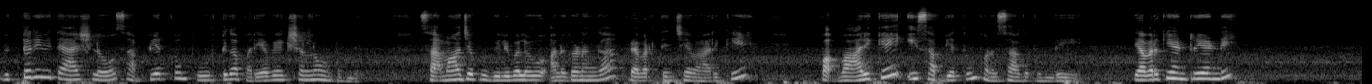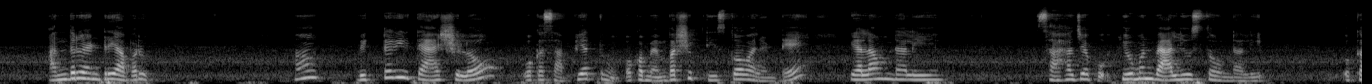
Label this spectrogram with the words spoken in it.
విక్టరీ విత్ యాష్లో సభ్యత్వం పూర్తిగా పర్యవేక్షణలో ఉంటుంది. సమాజపు విలువలు అనుగుణంగా ప్రవర్తించే వారికి వారికే ఈ సభ్యత్వం కొనసాగుతుంది. ఎవరికి ఎంట్రీ అండి? అందరూ ఎంట్రీ అవ్వరు. విక్టరీ ట్యాష్లో ఒక సభ్యత్వం ఒక మెంబర్షిప్ తీసుకోవాలంటే ఎలా ఉండాలి? సహజపు హ్యూమన్ వాల్యూస్తో ఉండాలి. ఒక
